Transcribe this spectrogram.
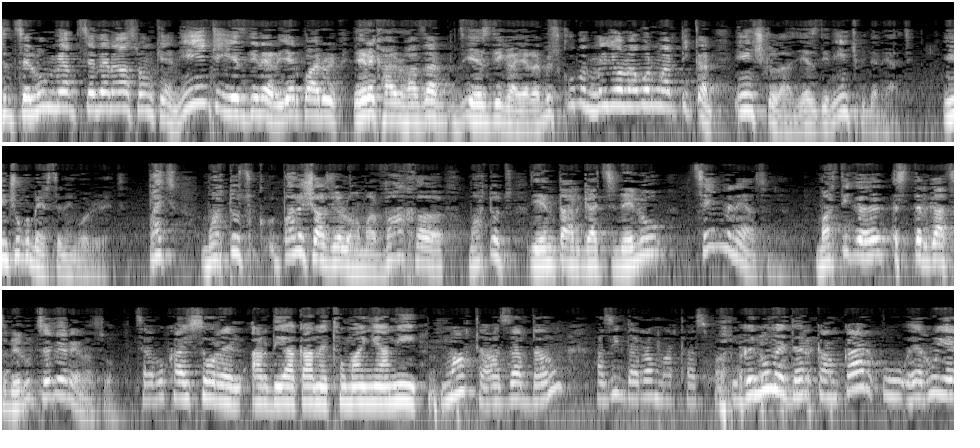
ցնցելու միակ ծևերը ասոնք են։ Ինչ է եզդիները 200 300 հազար եզդի կա եղել, իսկ միլիոնավոր մարդիկ կան։ Ինչ կլա եզդին, ինչ պիտի այդ։ Ինչու կմերցնեն որը։ Բայց մարդոց բանը շարժելու համար վախը, մարդոց ենտարգացնելու ծեմ մնե ասել։ Մարդիկը ստրգացնելու ծևեր են ասում։ Ցավոք այսօր էլ արդիական է Թումանյանի մարդը հազար դարում հազիվ դառավ մարդասպան։ Գնում է դեռ կամկար ու հեռու է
